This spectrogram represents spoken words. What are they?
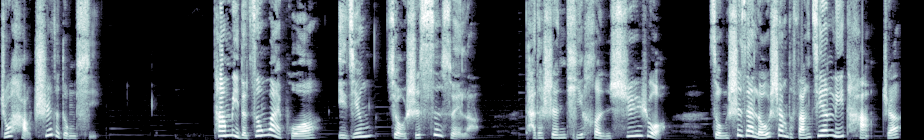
煮好吃的东西。汤米的曾外婆已经九十四岁了，她的身体很虚弱，总是在楼上的房间里躺着。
